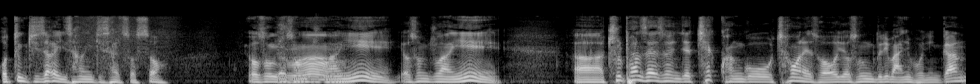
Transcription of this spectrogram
어떤 기자가 이상한 기사를 썼어. 여성중앙 여성중앙 이 여성중앙이 아, 출판사에서 이제 책 광고 차원에서 여성들이 많이 보니까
